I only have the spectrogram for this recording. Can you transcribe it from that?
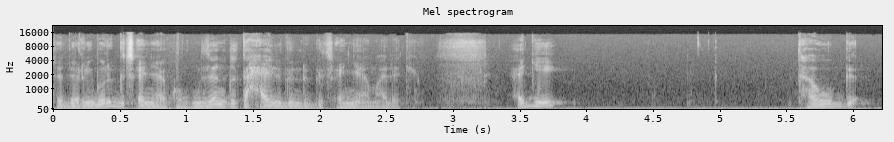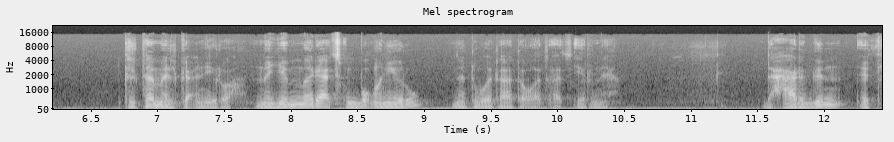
ተደሪቡ ርግፀኛ ይኮንኩ ዘን ክልተ ሓይሊ ግን ርግፀኛ እያ ማለት እዩ ሕጂ እታ ውግእ ክልተ መልክዕ ነይርዋ መጀመርያ ፅቡቅ ነይሩ ነቲ ቦታ ተቆፃፂርና ድሓር ግን እቲ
